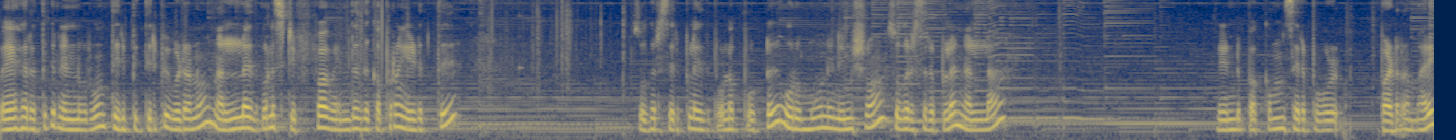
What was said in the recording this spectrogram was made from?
வேகிறதுக்கு ரெண்டு புறமும் திருப்பி திருப்பி விடணும். நல்லா இது போல் ஸ்டிஃபாக வெந்ததுக்கப்புறம் எடுத்து சுகர் சிரப்பில் இது போல் போட்டு ஒரு மூணு நிமிஷம் சுகர் சிரப்பில் நல்லா ரெண்டு பக்கமும் சிறப்பு படுற மாதிரி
